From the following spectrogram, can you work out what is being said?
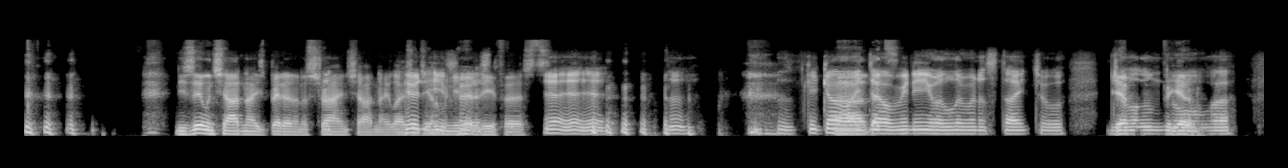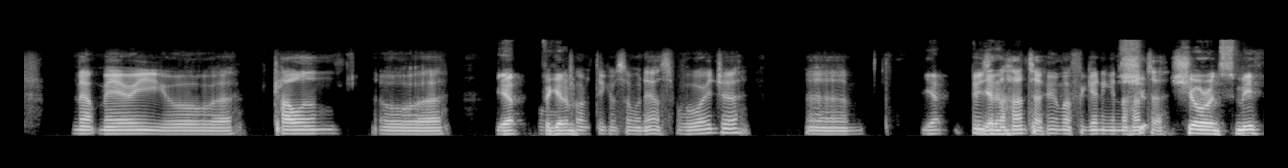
right. New Zealand Chardonnay is better than Australian Chardonnay, ladies and gentlemen. You heard it here first. Yeah, yeah, yeah. no. Go away, uh, Dalwhinnie or Leeuwin Estate or Geelong yep, or uh, Mount Mary or uh, Cullen or uh, yep, forget them. Trying to think of someone else. Voyager. Um, yep. Who's in the Hunter? Who am I forgetting in the Sh- Hunter? Shaw and Smith,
